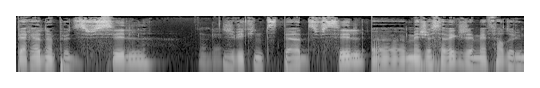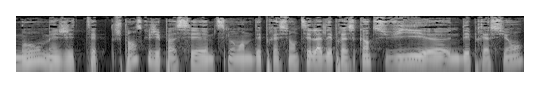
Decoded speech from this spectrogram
période un peu difficile J'ai vécu une petite période difficile, euh, mais je savais que j'aimais faire de l'humour, mais j'étais, je pense que j'ai passé un petit moment de dépression. Tu sais, la dépression, quand tu vis euh, une dépression,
